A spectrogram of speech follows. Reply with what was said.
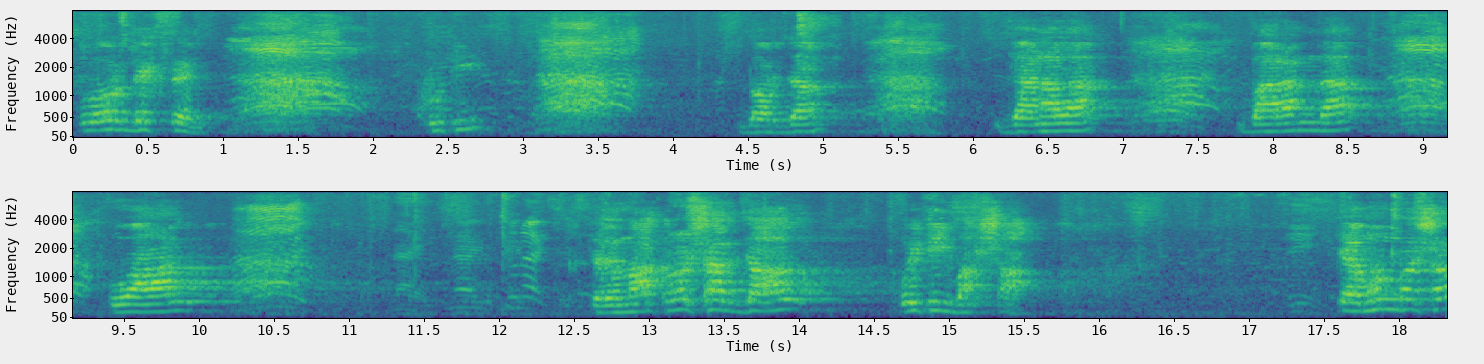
ফ্লোর দেখছেন? খুঁটি? দরজা? জানালা? বারান্দা? ওয়াল? মাকড়সার জাল ওইটি বাসা। কেমন বাসা?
